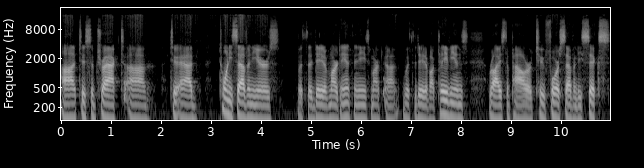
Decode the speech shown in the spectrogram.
uh, to subtract, uh, to add 27 years with the date of Mark Antony's, Mark, uh, with the date of Octavian's rise to power to 476,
